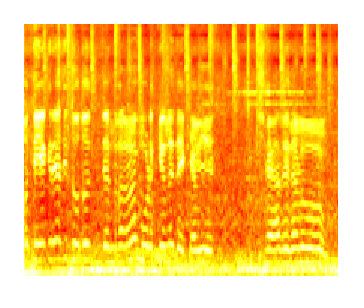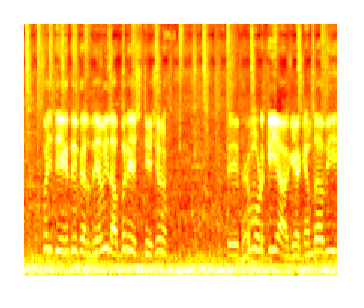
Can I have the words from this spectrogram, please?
ਉਹ ਦੇਖ ਰਿਹਾ ਸੀ ਦੋ ਦੋ ਤਿੰਨ ਵਾਰ ਨਾ, ਮੁੜ ਕੇ ਉਹਨੇ ਦੇਖਿਆ ਵੀ ਸ਼ਾਇਦ ਇਹਨਾਂ ਨੂੰ ਕੁਝ ਦੇਖਦੇ ਫਿਰਦੇ ਆ ਵੀ ਲੱਭ ਰਹੇ ਸਟੇਸ਼ਨ ਤੇ ਫਿਰ ਮੁੜ ਕੇ ਹੀ ਆ ਗਿਆ, ਕਹਿੰਦਾ ਵੀ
